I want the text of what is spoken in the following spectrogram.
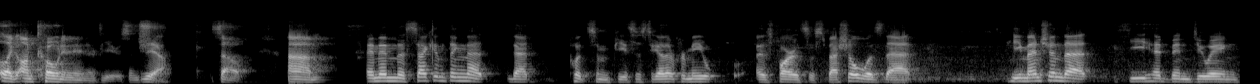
like on Conan interviews and shit. Yeah. So, um, And then the second thing that that put some pieces together for me, as far as the special, was that he mentioned that he had been doing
